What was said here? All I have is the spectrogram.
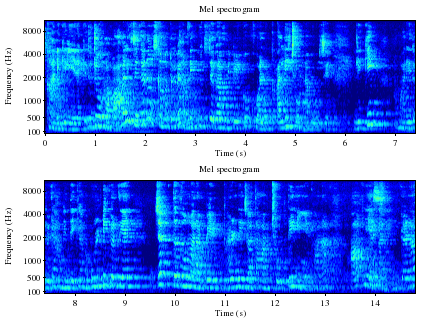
खाने के लिए रखें। तो जो हवा वाली जगह ना, उसका मतलब है हमने कुछ जगह अपने पेट को खाली छोड़ना भूल से। लेकिन हमारे तो बेटा हमने देखा, हम उल्टी करते हैं। जब तक हमारा पेट भर नहीं जाता, हम छोड़ते ही नहीं है खाना। आपने ऐसा नहीं करना।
